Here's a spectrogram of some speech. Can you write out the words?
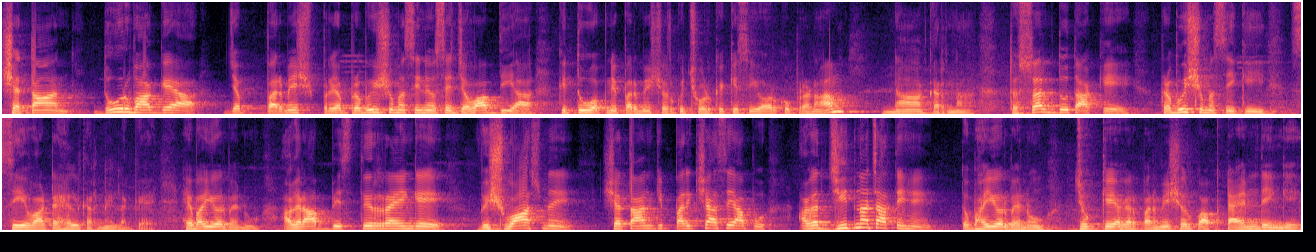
शैतान दूर भाग गया जब परमेश्वर प्रभु यीशु मसीह ने उसे जवाब दिया कि तू अपने परमेश्वर को छोड़ के किसी और को प्रणाम ना करना तो स्वर्गदूत आके प्रभु यीशु मसीह की सेवा टहल करने लग गए। हे भाई और बहनों, अगर आप भी स्थिर रहेंगे, विश्वास में, शैतान की परीक्षा से आप अगर जीतना चाहते हैं तो भाई और बहनों, झुक के अगर परमेश्वर को आप टाइम देंगे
